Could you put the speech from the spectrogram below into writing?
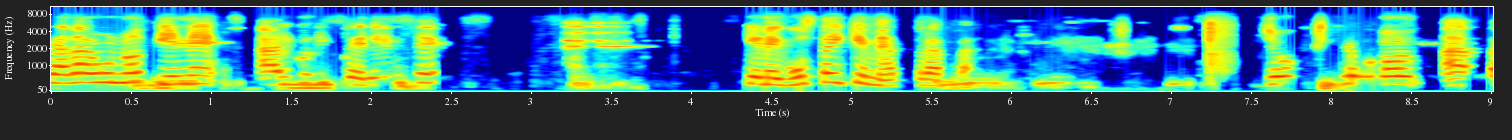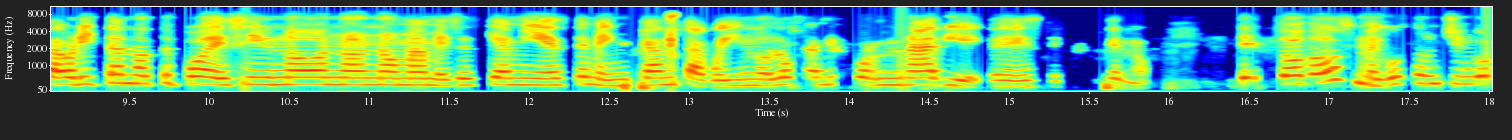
cada uno tiene algo diferente que me gusta y que me atrapa yo, hasta ahorita no te puedo decir, no, no, no mames, es que a mí este me encanta, güey, no lo cambio por nadie, este, que no. De todos me gusta un chingo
